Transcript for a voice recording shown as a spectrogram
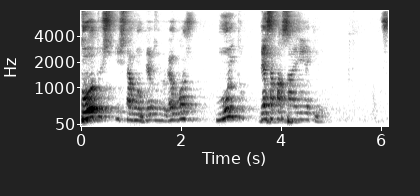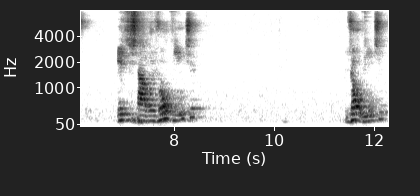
Todos estavam dentro do lugar. Eu gosto muito dessa passagem aqui. Eles estavam, João 20, João 20,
